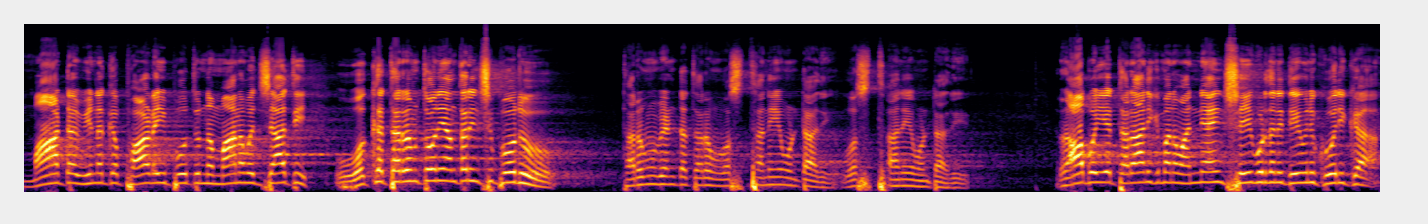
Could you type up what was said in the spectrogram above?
మాట వినక పాడైపోతున్న మానవ జాతి ఒక తరంతోనే అంతరించిపోదు. తరం వెంట తరం వస్తూనే ఉంటుంది వస్తూనే ఉంటుంది. రాబోయే తరానికి మనం అన్యాయం చేయకూడదని దేవుని కోరిక.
